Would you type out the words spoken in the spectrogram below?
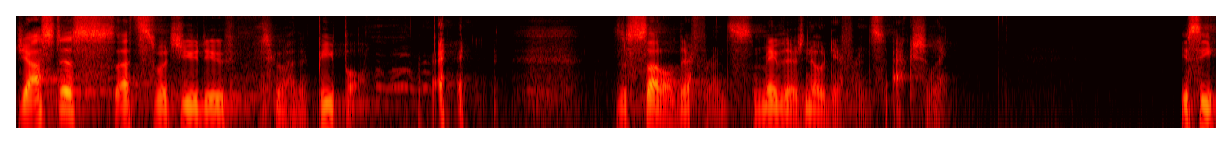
Justice, that's what you do to other people. Right? There's a subtle difference. Maybe there's no difference, actually. You see,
